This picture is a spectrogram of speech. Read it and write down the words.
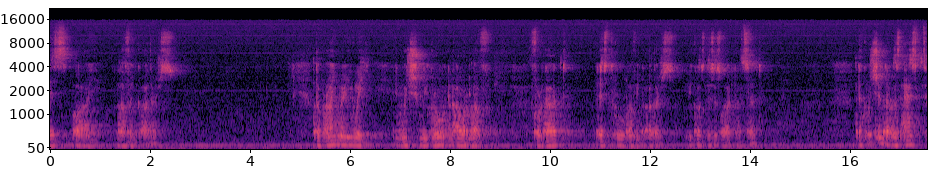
is by loving others. The primary way in which we grow in our love for God is through loving others, because this is what God said. The question that was asked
